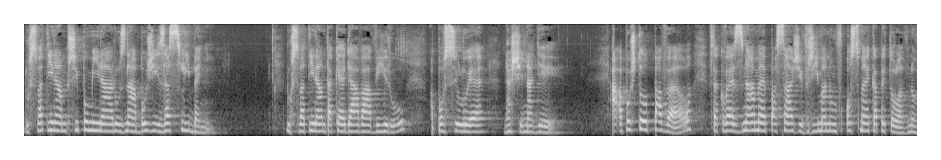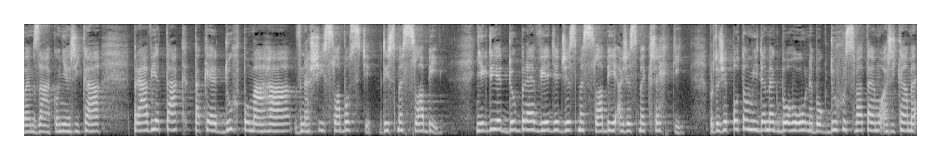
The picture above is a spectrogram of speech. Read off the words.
Duch svatý nám připomíná různá boží zaslíbení. Duch svatý nám také dává víru a posiluje naši naději. A apoštol Pavel v takové známé pasáži v Římanům v 8. kapitole v Novém zákoně říká, právě tak také duch pomáhá v naší slabosti, když jsme slabí. Někdy je dobré vědět, že jsme slabí a že jsme křehkí. Protože potom jdeme k Bohu nebo k Duchu Svatému a říkáme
